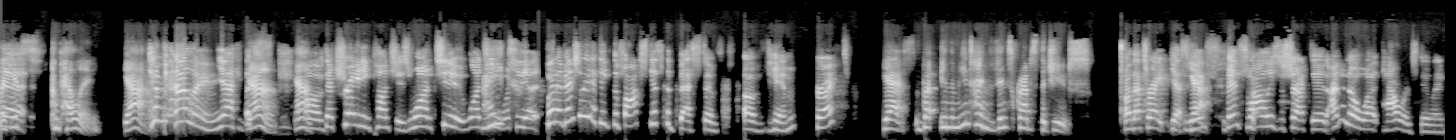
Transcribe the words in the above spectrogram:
like a- it's compelling. Yeah. compelling yeah Yeah. Yeah. Oh, they're trading punches. One, two, one, two, Right? one, two, the other. But eventually, I think the fox gets the best of of him. Correct? Yes. But in the meantime, Vince grabs the juice. Oh, that's right. Yes. Yes. Vince, Vince while he's distracted. I don't know what Howard's doing.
